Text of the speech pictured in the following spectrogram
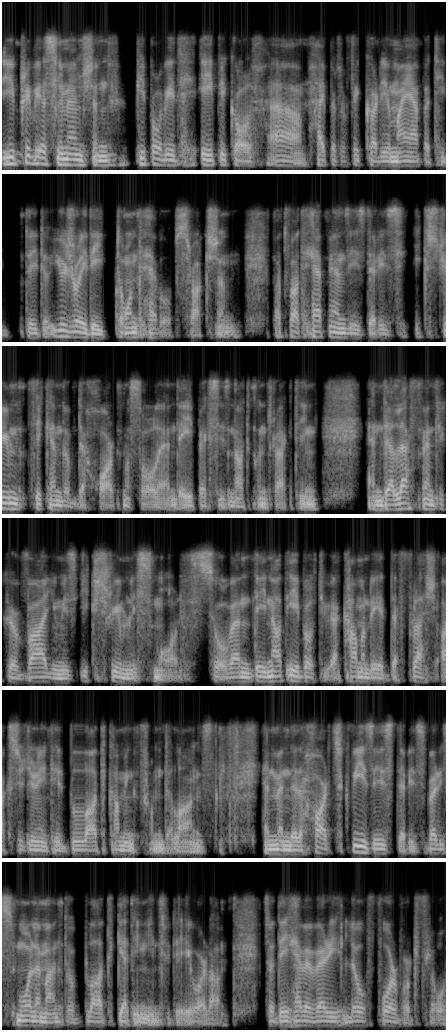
you previously mentioned people with apical uh, hypertrophic cardiomyopathy. They do, usually they don't have obstruction, but what happens is there is extreme thickening of the heart muscle, and the apex is not contracting, and the left ventricular volume is extremely small. So when they're not able to accommodate the fresh oxygenated blood coming from the lungs, and when the heart squeezes, there is very small amount of blood getting into the aorta. So they have a very low forward flow.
